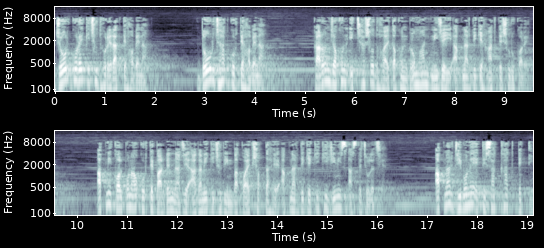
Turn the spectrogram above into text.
জোর করে কিছু ধরে রাখতে হবে না। দৌড়ঝাঁপ করতে হবে না। কারণ যখন ইচ্ছাশোধ হয়, তখন ব্রহ্মাণ্ড নিজেই আপনার দিকে হাঁটতে শুরু করে। আপনি কল্পনাও করতে পারবেন না যে আগামী কিছুদিন বা কয়েক সপ্তাহে আপনার দিকে কি কি জিনিস আসতে চলেছে। আপনার জীবনে একটি সাক্ষাৎ, একটি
